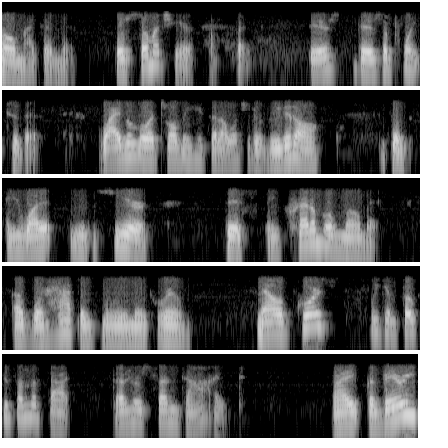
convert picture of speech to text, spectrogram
Oh my goodness. There's so much here, but there's there's a point to this. Why the Lord told me, He said, I want you to read it all because He wanted you to hear this incredible moment of what happens when we make room. Now, of course, we can focus on the fact that her son died, right? The very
